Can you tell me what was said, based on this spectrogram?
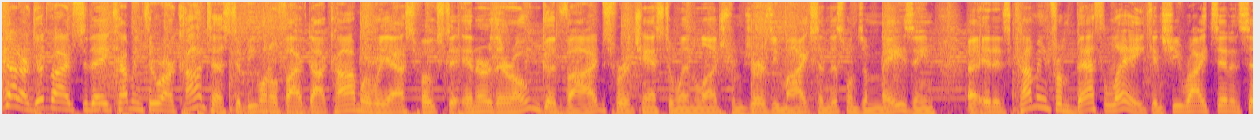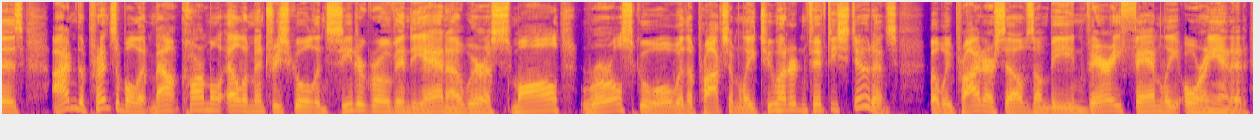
We got our good vibes today coming through our contest at B105.com where we ask folks to enter their own good vibes for a chance to win lunch from Jersey Mike's. And this one's amazing. Uh, it is coming from Beth Lake, and she writes in and says, I'm the principal at Mount Carmel Elementary School in Cedar Grove, Indiana. We're a small rural school with approximately 250 students, but we pride ourselves on being very family oriented.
